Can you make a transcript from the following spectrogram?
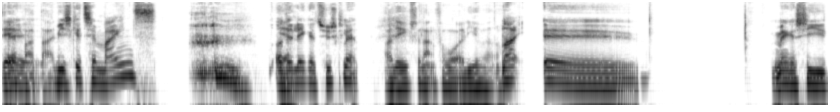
det er øh, bare dejligt. Vi skal til Mainz, og Ja. det ligger i Tyskland. Og det er ikke så langt fra, hvor jeg lige har været. Nej, øh, man kan sige,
